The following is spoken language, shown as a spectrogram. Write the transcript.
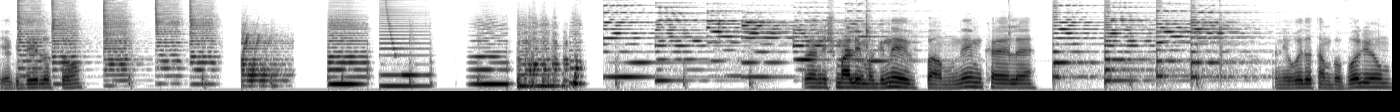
אגדיל אותו. נשמע לי מגניב, פעמונים כאלה. אני אוריד אותם בווליום.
